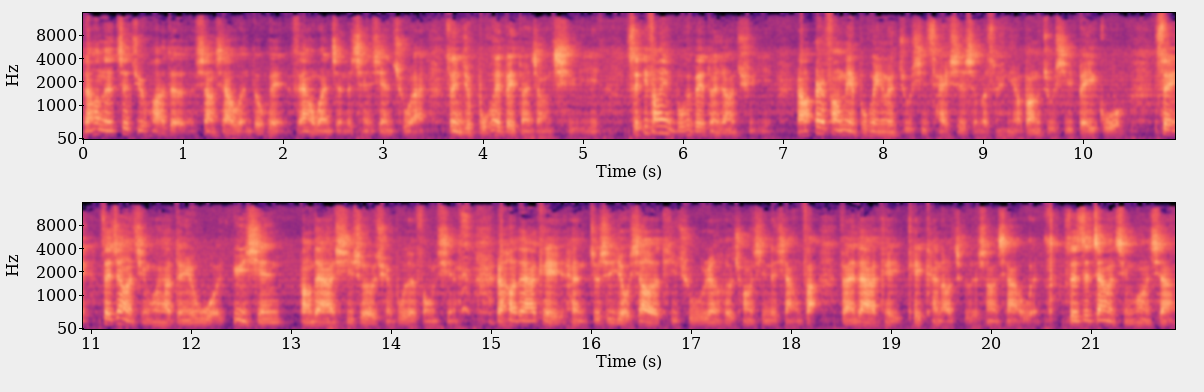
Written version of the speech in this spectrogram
然后呢，这句话的上下文都会非常完整的呈现出来，所以你就不会被断章取义。所以一方面不会被断章取义，然后二方面不会因为主席才是什么，所以你要帮主席背锅。所以在这样的情况下，等于我预先帮大家吸收了全部的风险，然后大家可以很就是有效的提出任何创新的想法，反正大家可以可以看到这个的上下文。所以在这样的情况下，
